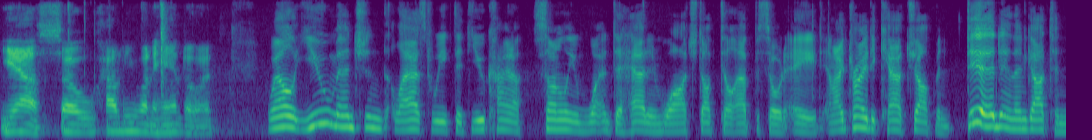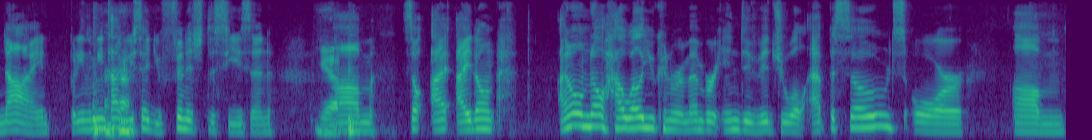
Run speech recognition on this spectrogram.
Yeah. So, how do you want to handle it? Well, you mentioned last week that you kind of suddenly went ahead and watched up till episode eight, and I tried to catch up and did, and then got to nine. But in the meantime, you said you finished the season. Yeah. Um. So I I don't I don't know how well you can remember individual episodes or um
